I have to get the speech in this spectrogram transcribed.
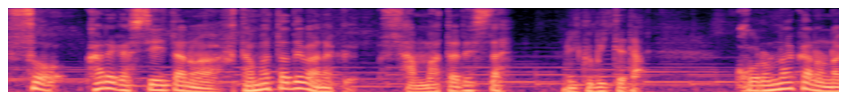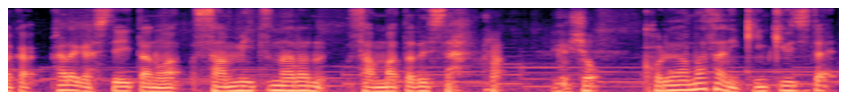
そう彼がしていたのは二股ではなく三股でした見くびってた。コロナ禍の中彼がしていたのは三密ならぬ三股でしたあら、よいしょ。これはまさに緊急事態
